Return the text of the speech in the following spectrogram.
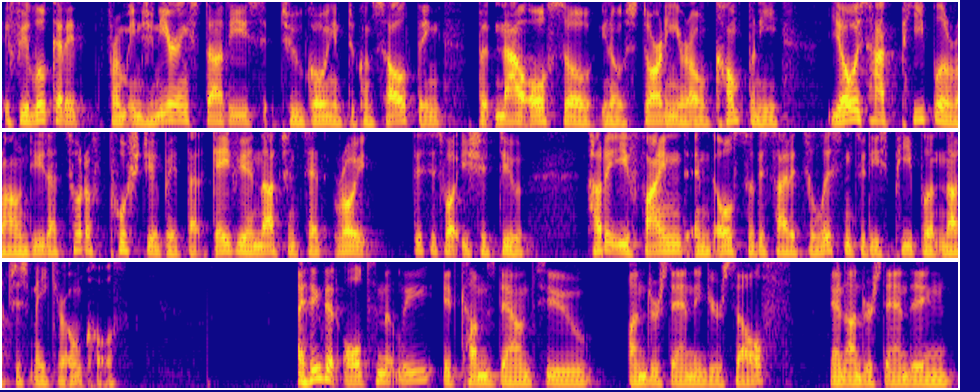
if you look at it from engineering studies to going into consulting, but now also, you know, starting your own company, you always had people around you that sort of pushed you a bit, that gave you a nudge and said, Roy, this is what you should do. How did you find and also decided to listen to these people and not just make your own calls? I think that ultimately it comes down to understanding yourself and understanding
